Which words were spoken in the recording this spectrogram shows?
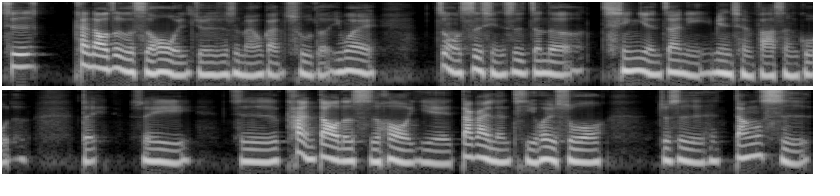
其实。看到这个时候，我觉得就是蛮有感触的，因为这种事情是真的亲眼在你面前发生过的，对，所以其实看到的时候也大概能体会说，就是当时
